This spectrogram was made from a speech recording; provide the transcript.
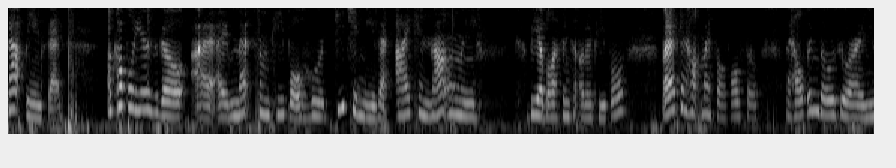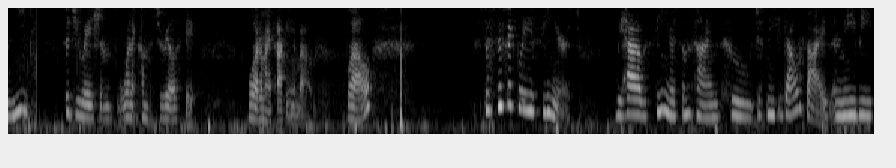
That being said, a couple years ago, I, I met some people who were teaching me that I can not only be a blessing to other people, but I can help myself also by helping those who are in unique situations when it comes to real estate. What am I talking about? Well, specifically seniors. We have seniors sometimes who just need to downsize and maybe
